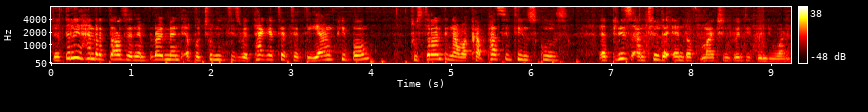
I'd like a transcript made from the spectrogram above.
The 300,000 employment opportunities were targeted at the young people to strengthen our capacity in schools at least until the end of March in 2021.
